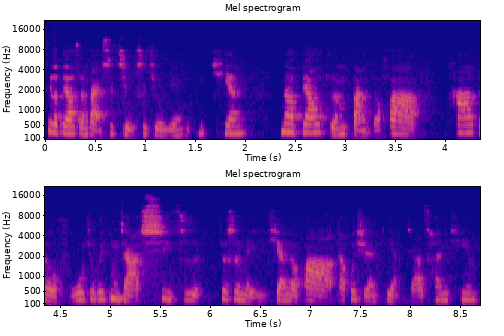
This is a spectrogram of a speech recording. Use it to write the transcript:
这个标准版是九十九元一天。那标准版的话，它的服务就会更加细致，就是每一天的话，它会选两家餐厅，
